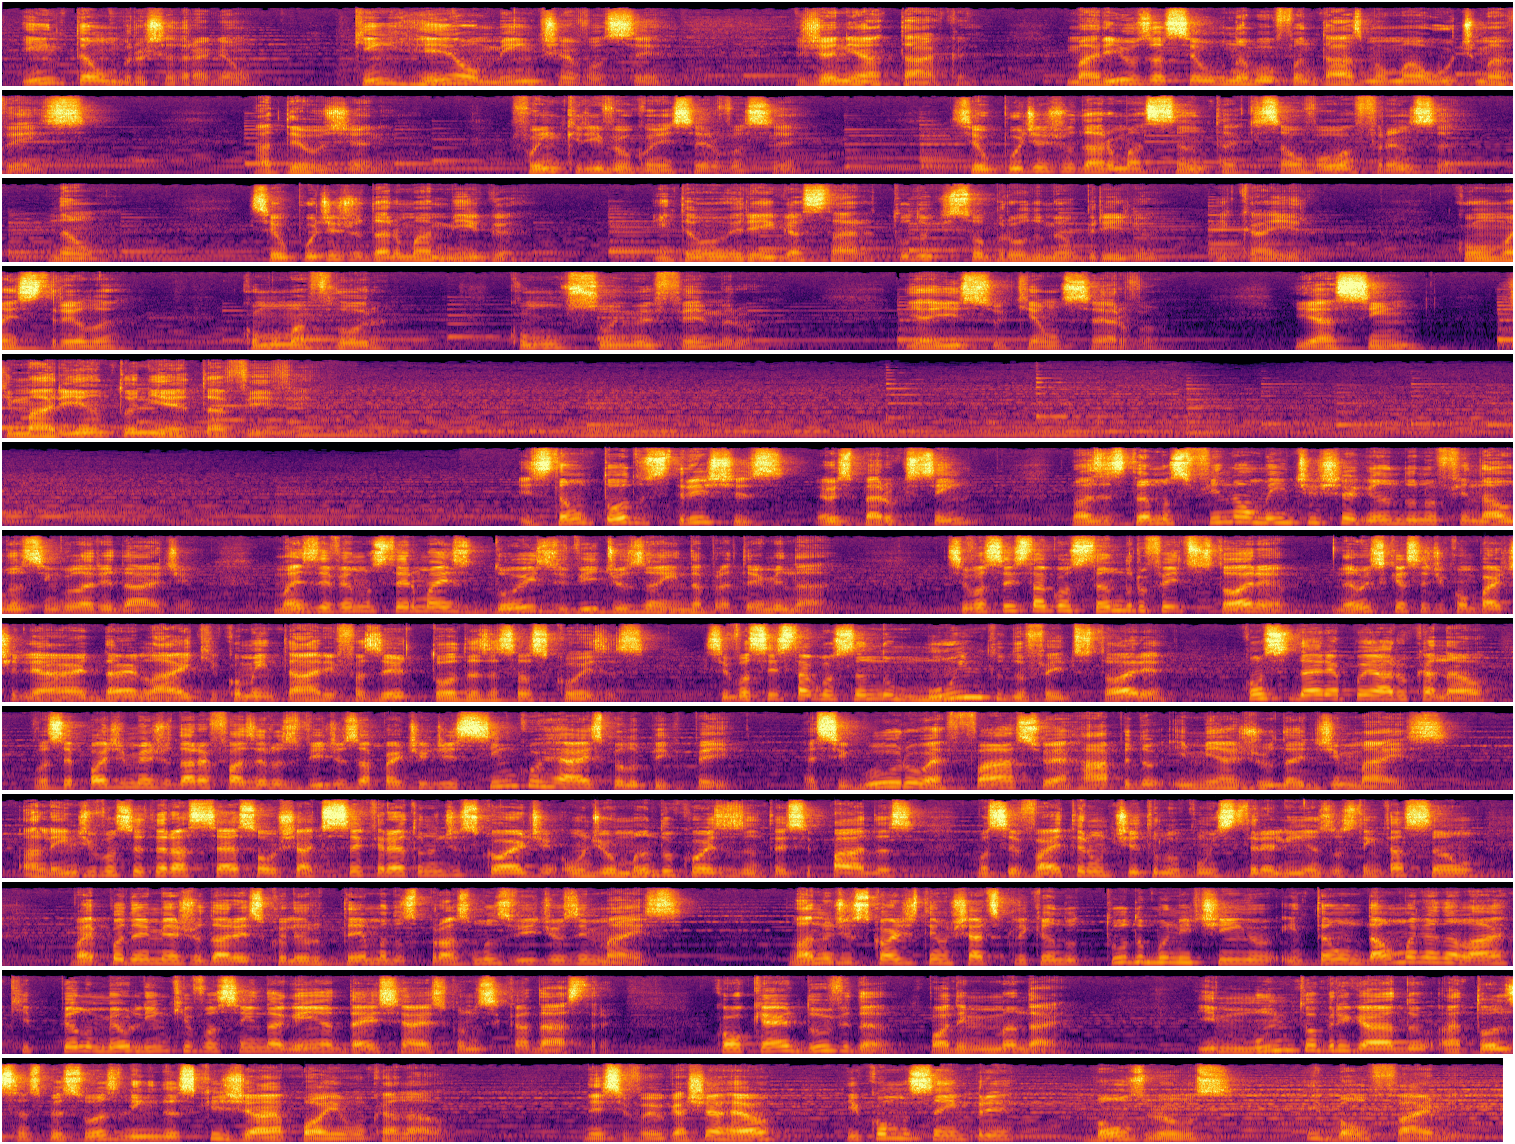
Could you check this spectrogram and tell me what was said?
E então, bruxa dragão, quem realmente é você? Jane ataca. Marie usa seu Nubble Fantasma uma última vez. Adeus, Jane. Foi incrível conhecer você. Se eu pude ajudar uma santa que salvou a França, não. Se eu pude ajudar uma amiga, então eu irei gastar tudo o que sobrou do meu brilho e cair, como uma estrela, como uma flor como um sonho efêmero. E é isso que é um servo. E é assim que Maria Antonieta vive. Estão todos tristes? Eu espero que sim. Nós estamos finalmente chegando no final da singularidade, mas devemos ter mais dois vídeos ainda para terminar. Se você está gostando do Feito História, não esqueça de compartilhar, dar like, comentar e fazer todas essas coisas. Se você está gostando muito do Feito História, considere apoiar o canal. Você pode me ajudar a fazer os vídeos a partir de R$ reais pelo PicPay. É seguro, é fácil, é rápido e me ajuda demais. Além de você ter acesso ao chat secreto no Discord, onde eu mando coisas antecipadas, você vai ter um título com estrelinhas ostentação, vai poder me ajudar a escolher o tema dos próximos vídeos e mais. Lá no Discord tem um chat explicando tudo bonitinho, então dá uma olhada lá que pelo meu link você ainda ganha 10 reais quando se cadastra. Qualquer dúvida, podem me mandar. E muito obrigado a todas essas pessoas lindas que já apoiam o canal. Nesse foi o Gacha Hell, e como sempre, bons rolls e bom farm.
